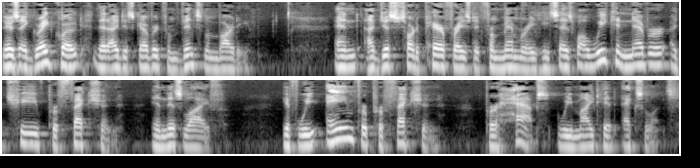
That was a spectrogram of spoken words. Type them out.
There's a great quote that I discovered from Vince Lombardi. And I've just sort of paraphrased it from memory. He says, While we can never achieve perfection in this life, if we aim for perfection, perhaps we might hit excellence.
